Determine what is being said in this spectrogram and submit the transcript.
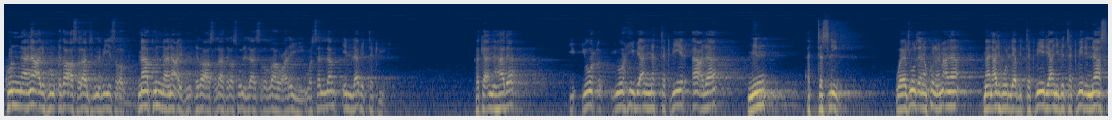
كنا نعرف انقضاء صلاة النبي صلى الله عليه وسلم ما كنا نعرف انقضاء صلاة رسول الله صلى الله عليه وسلم إلا بالتكبير. فكأن هذا يوحي بأن التكبير أعلى من التسليم. ويجوز أن يكون المعنى ما نعرفه إلا بالتكبير يعني بتكبير الناس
